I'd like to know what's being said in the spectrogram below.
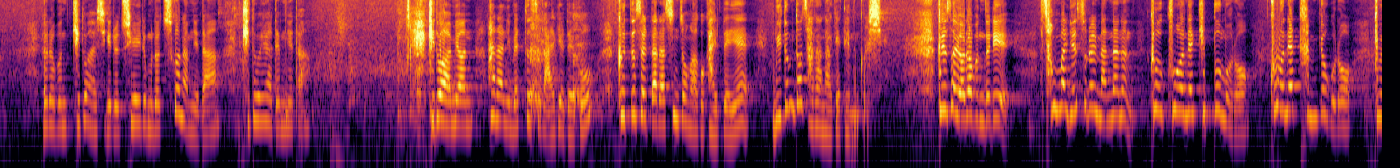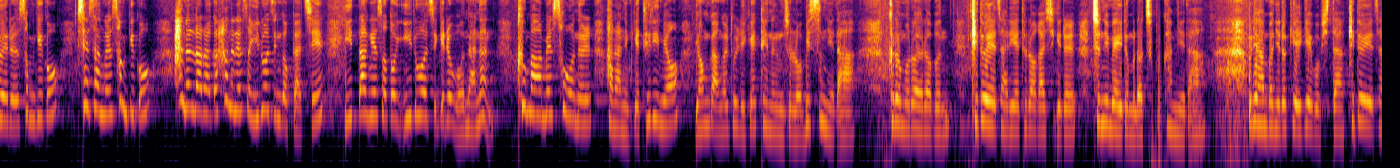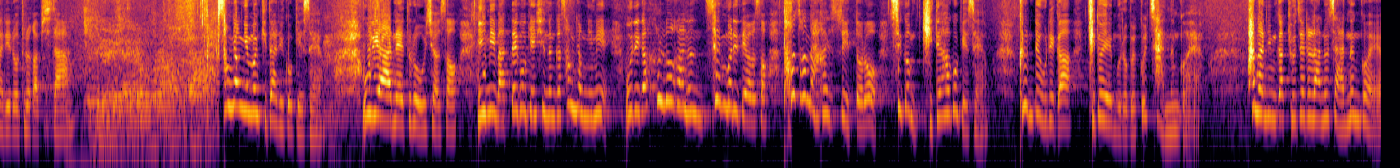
여러분 기도하시기를 주의 이름으로 축원합니다. 기도해야 됩니다. 기도하면 하나님의 뜻을 알게 되고 그 뜻을 따라 순종하고 갈 때에 믿음도 자라나게 되는 것이. 그래서 여러분들이 정말 예수를 만나는 그 구원의 기쁨으로 구원의 감격으로 교회를 섬기고 세상을 섬기고 하늘나라가 하늘에서 이루어진 것 같이 이 땅에서도 이루어지기를 원하는 그 마음의 소원을 하나님께 드리며 영광을 돌리게 되는 줄로 믿습니다. 그러므로 여러분 기도의 자리에 들어가시기를 주님의 이름으로 축복합니다. 우리 한번 이렇게 얘기해 봅시다. 기도의 자리로 들어갑시다. 성령님은 기다리고 계세요. 우리 안에 들어오셔서 이미 맞대고 계시는 그 성령님이 우리가 흘러가는 샘물이 되어서 터져 나갈 수 있도록 지금 기대하고 계세요. 그런데 우리가 기도의 무릎을 꿇지 않는 거예요. 하나님과 교제를 나누지 않는 거예요.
